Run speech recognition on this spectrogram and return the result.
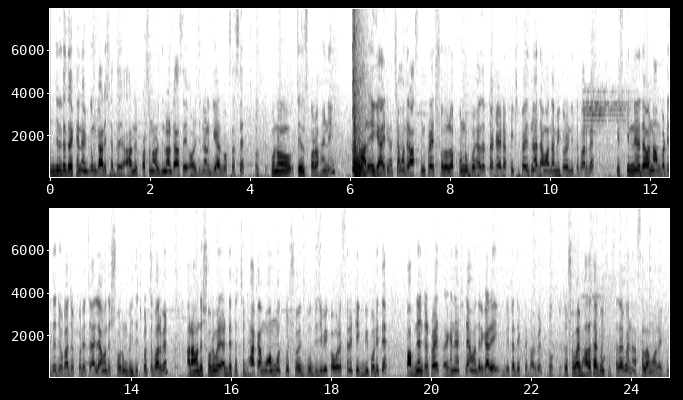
ইঞ্জিনটা দেখেন একদম গাড়ির সাথে হান্ড্রেড পার্সেন্ট অরিজিনালটা আছে অরিজিনাল গিয়ার বক্স আছে কোনো চেঞ্জ করা হয়নি। আর এই গাড়িটি হচ্ছে আমাদের আস্কিং প্রাইস ষোলো লক্ষ নব্বই হাজার টাকা এটা ফিক্সড প্রাইস না দামাদামি করে নিতে পারবে। স্ক্রিনে দেওয়া নাম্বারটিতে যোগাযোগ করে চাইলে আমাদের শোরুম ভিজিট করতে পারবেন। আর আমাদের শোরুমের অ্যাড্রেস হচ্ছে ঢাকা মোহাম্মদপুর শহীদ বুদ্ধিজীবী কবরস্থানের ঠিক বিপরীতে। পাবনা এন্টারপ্রাইজ এখানে আসলে আমাদের গাড়ি যেটা দেখতে পারবেন। তো সবাই ভালো থাকবেন সুস্থ থাকবেন। আসসালামু আলাইকুম।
